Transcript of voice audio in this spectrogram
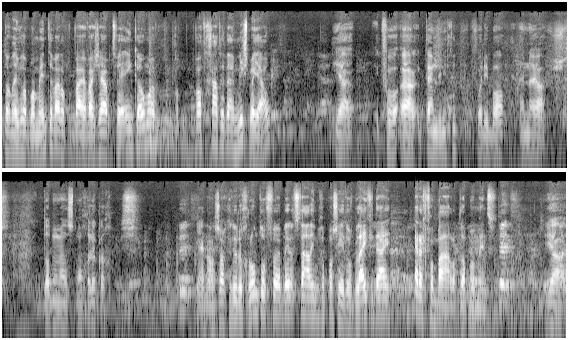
dan even op momenten waarop, waar, waar zij op 2-1 komen. Wat gaat er daar mis bij jou? Ja, ik, voor, ik timde niet goed voor die bal. En uh, ja, op dat moment was het ongelukkig. Ja, dan zak je door de grond of uh, ben je het stadium gepasseerd? Of blijf je daar erg van balen op dat moment? Ja,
